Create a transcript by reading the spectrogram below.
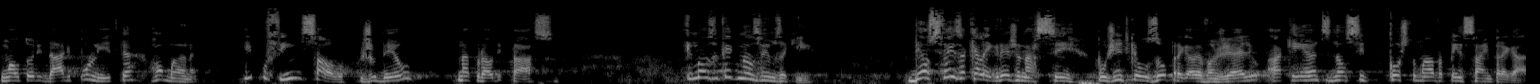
uma autoridade política romana. E por fim, Saulo, judeu, natural de Tarso. Irmãos, o que é que nós vemos aqui? Deus fez aquela igreja nascer por gente que ousou pregar o evangelho a quem antes não se costumava pensar em pregar.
